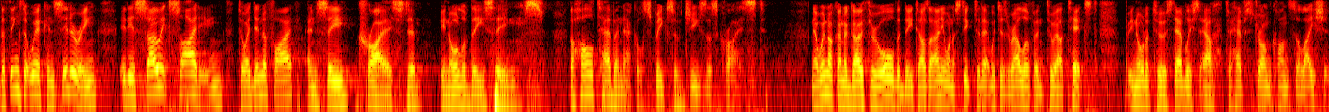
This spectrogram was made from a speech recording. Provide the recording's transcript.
the things that we're considering, it is so exciting to identify and see Christ in all of these things. The whole tabernacle speaks of Jesus Christ. Now, we're not going to go through all the details. I only want to stick to that which is relevant to our text in order to establish our, to have strong consolation.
